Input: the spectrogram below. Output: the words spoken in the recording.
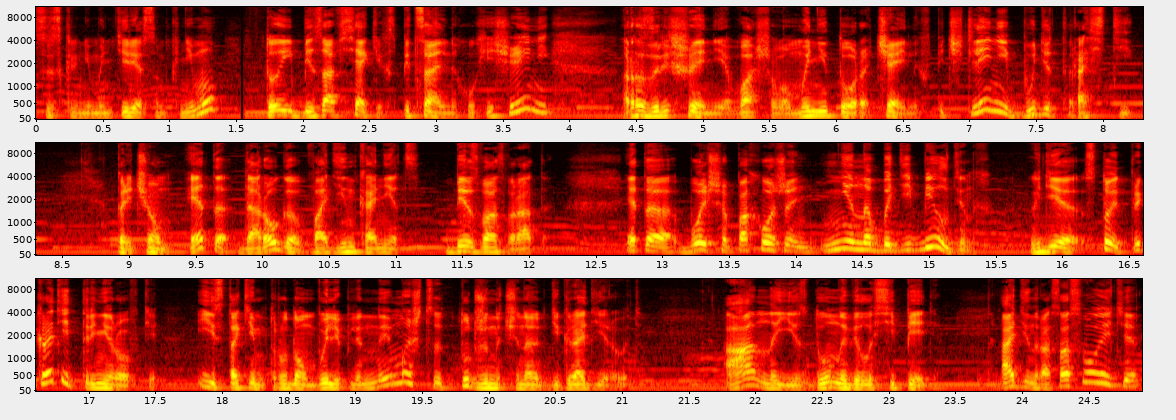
с искренним интересом к нему, то и безо всяких специальных ухищрений разрешение вашего монитора чайных впечатлений будет расти. Причем это дорога в один конец, без возврата. Это больше похоже не на бодибилдинг, где стоит прекратить тренировки, и с таким трудом вылепленные мышцы тут же начинают деградировать, а на езду на велосипеде. Один раз освоите,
